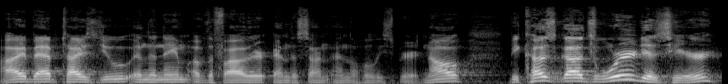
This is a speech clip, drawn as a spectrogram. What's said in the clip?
I baptize you in the name of the Father and the Son and the Holy Spirit. Now, because God's Word is here,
